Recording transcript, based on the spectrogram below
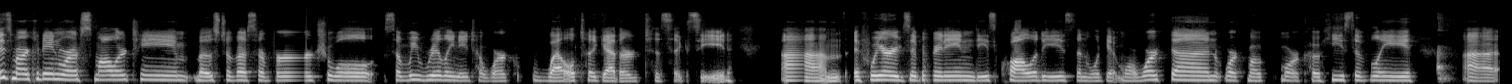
Biz marketing, we're a smaller team. Most of us are virtual. So we really need to work well together to succeed. Um, if we are exhibiting these qualities, then we'll get more work done, work more, more cohesively. Uh,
